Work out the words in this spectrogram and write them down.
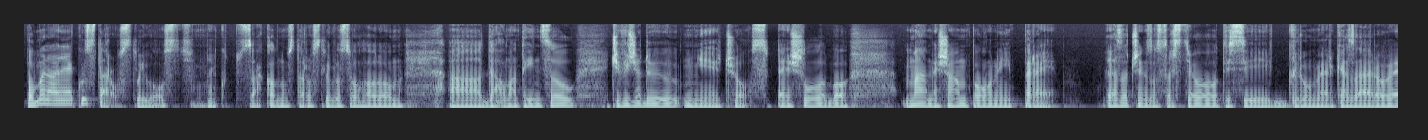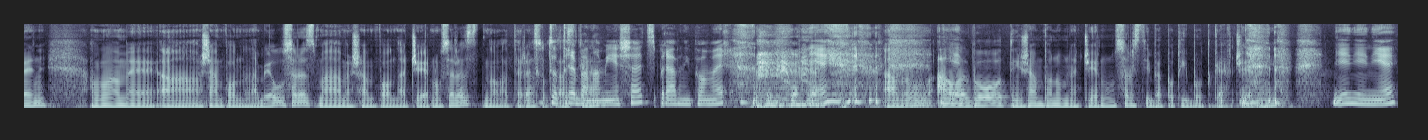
pomená nejakú starostlivosť, nejakú základnú starostlivosť ohľadom a dalmatíncov, či vyžadujú niečo special, lebo máme šampóny pre ja začnem so srstou, ty si groomerka zároveň. A máme a, šampón na bielú srst, máme šampón na čiernu srst. No a teraz To otázka. treba namiešať, správny pomer. Nie. Áno, alebo tým šampónom na čiernu srst iba po tých bodkách čiernych. nie, nie, nie.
